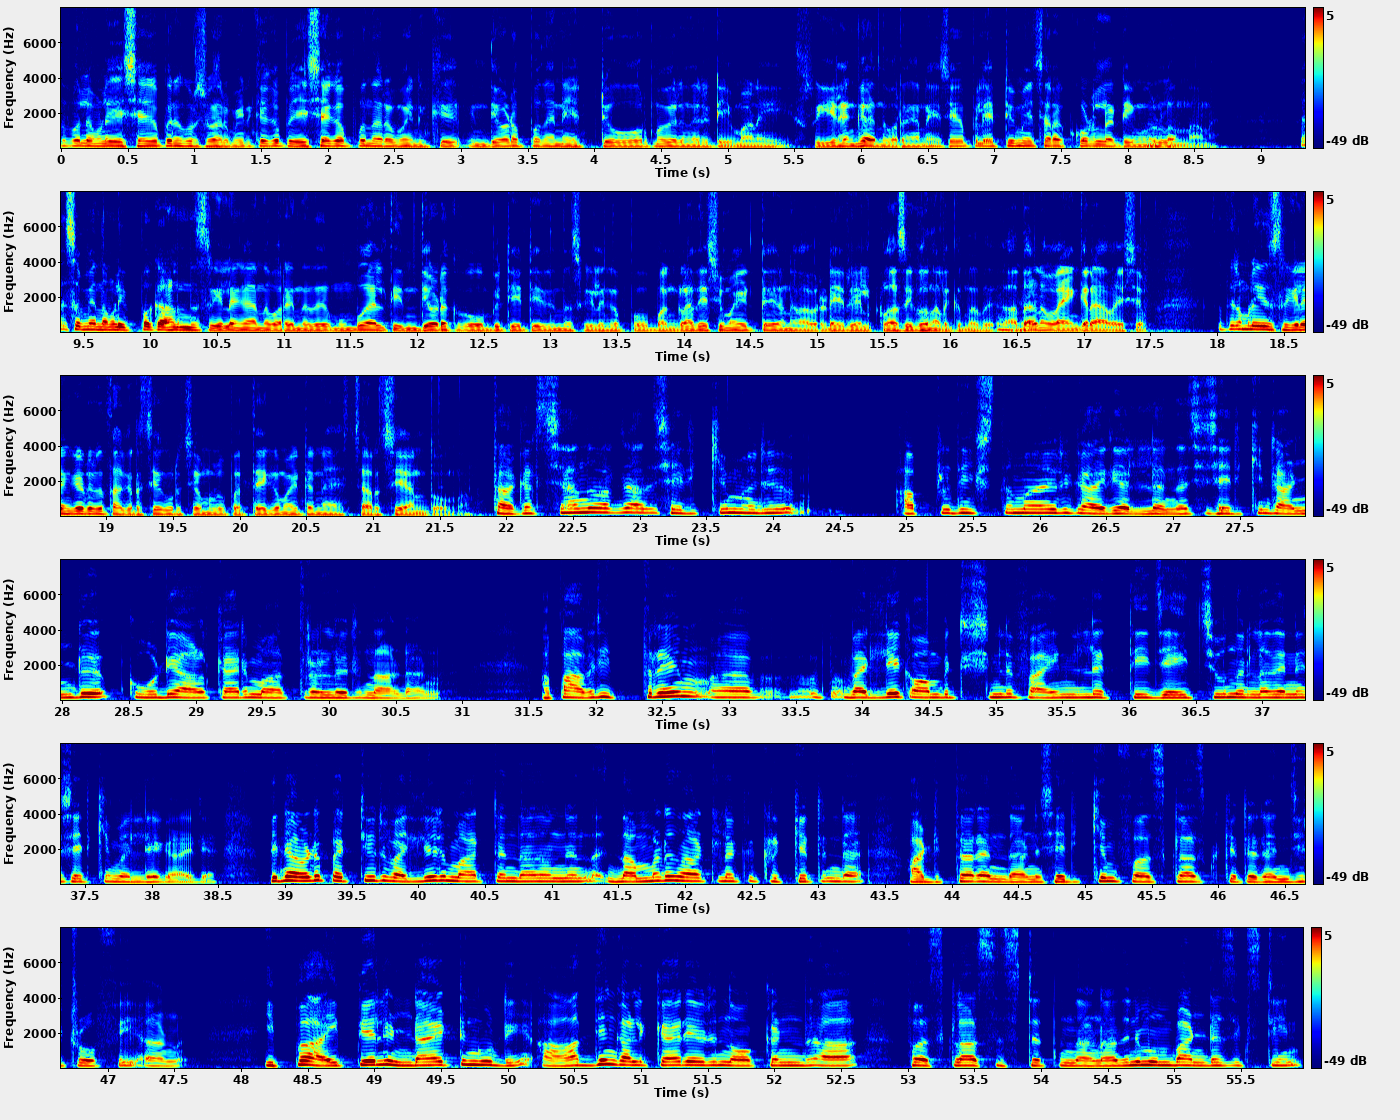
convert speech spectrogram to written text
അതുപോലെ നമ്മൾ ഏഷ്യ കപ്പിനെ കുറിച്ച് പറയുമ്പോൾ എനിക്കൊക്കെ ഇപ്പോൾ ഏഷ്യ കപ്പ് എന്ന് പറയുമ്പോൾ എനിക്ക് ഇന്ത്യയോടൊപ്പം തന്നെ ഏറ്റവും ഓർമ്മ വരുന്ന ഒരു ടീമാണ് ഈ ശ്രീലങ്ക എന്ന് പറയുന്നത്. കാരണം ഏഷ്യ കപ്പിൽ ഏറ്റവും മികച്ച റെക്കോർഡുള്ള ടീമുകളിലൊന്നാണ് അതേസമയം നമ്മളിപ്പോൾ കാണുന്ന ശ്രീലങ്ക എന്ന് പറയുന്നത് മുമ്പ് കാലത്ത് ഇന്ത്യയോടൊക്കെ കോമ്പറ്റേറ്റ് ചെയ്തിരുന്ന ശ്രീലങ്ക ഇപ്പോൾ ബംഗ്ലാദേശുമായിട്ടാണ് അവരുടെ ഒരു എൽ ക്ലാസിക്കോ നടക്കുന്നത്. അതാണ് ഭയങ്കര ആവേശം. സത്യത്തിൽ നമ്മൾ ഈ ശ്രീലങ്കയുടെ ഒരു തകർച്ചയെക്കുറിച്ച് നമ്മൾ പ്രത്യേകമായിട്ട് തന്നെ ചർച്ച ചെയ്യാൻ തോന്നുന്നു. തകർച്ച എന്ന് പറഞ്ഞാൽ അത് ശരിക്കും ഒരു അപ്രതീക്ഷിതമായ ഒരു കാര്യമല്ല. എന്ന് വെച്ചാൽ ശരിക്കും രണ്ട് കോടി ആൾക്കാർ മാത്രമുള്ള ഒരു നാടാണ്. അപ്പോൾ അവർ ഇത്രയും വലിയ കോമ്പറ്റീഷനിൽ ഫൈനലിലെത്തി ജയിച്ചു എന്നുള്ളത് തന്നെ ശരിക്കും വലിയ കാര്യമാണ് പിന്നെ അവിടെ പറ്റിയൊരു വലിയൊരു മാറ്റം എന്താണെന്ന് പറഞ്ഞാൽ നമ്മുടെ നാട്ടിലൊക്കെ ക്രിക്കറ്റിന്റെ അടിത്തറ എന്താണ്? ശരിക്കും first class cricket Ranji trophy ആണ്. ഇപ്പോൾ ഐ പി എൽ ഉണ്ടായിട്ടും കൂടി ആദ്യം കളിക്കാരെ ഒരു നോക്കേണ്ടത് ആ ഫസ്റ്റ് ക്ലാസ് സിസ്റ്റത്തിൽ നിന്നാണ് അതിനു മുമ്പ് അണ്ടർ സിക്സ്റ്റീൻ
